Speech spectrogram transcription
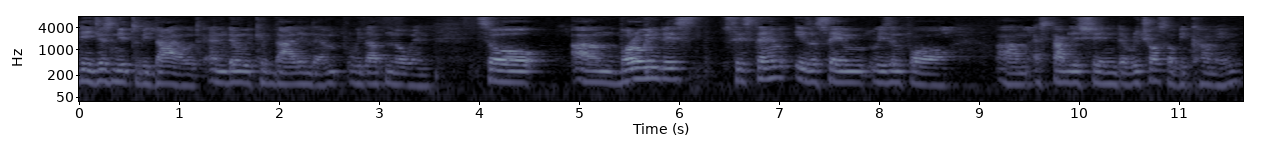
they just need to be dialed and then we keep dialing them without knowing. So um, borrowing this system is the same reason for um, establishing the rituals of becoming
